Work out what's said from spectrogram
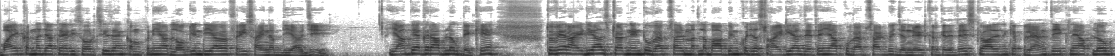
बाय करना चाहते हैं रिसोर्सेज हैं कंपनी और लॉगिन दिया हुआ फ्री साइनअप दिया हुआ जी। यहाँ पे अगर आप लोग देखें तो where ideas turn into website मतलब आप इनको जस्ट आइडियाज़ देते हैं या आपको वेबसाइट भी जनरेट करके देते हैं। इसके बाद इनके प्लान देख लें आप लोग।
